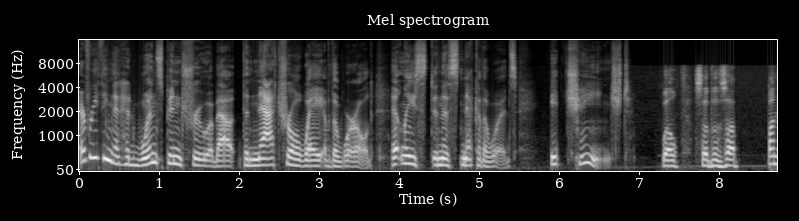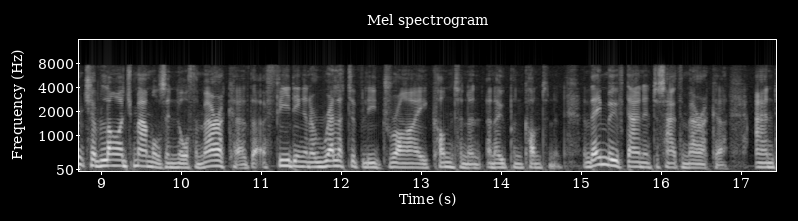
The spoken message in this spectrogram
everything that had once been true about the natural way of the world, at least in this neck of the woods, it changed. Well, so there's a bunch of large mammals in North America that are feeding in a relatively dry continent, an open continent. And they move down into South America and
